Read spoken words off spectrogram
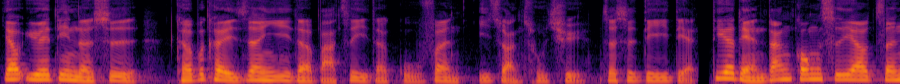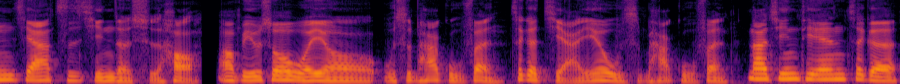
要约定的是，可不可以任意的把自己的股份移转出去，这是第一点。第二点，当公司要增加资金的时候啊，比如说我有五十趴股份，这个甲也有五十趴股份，那今天这个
